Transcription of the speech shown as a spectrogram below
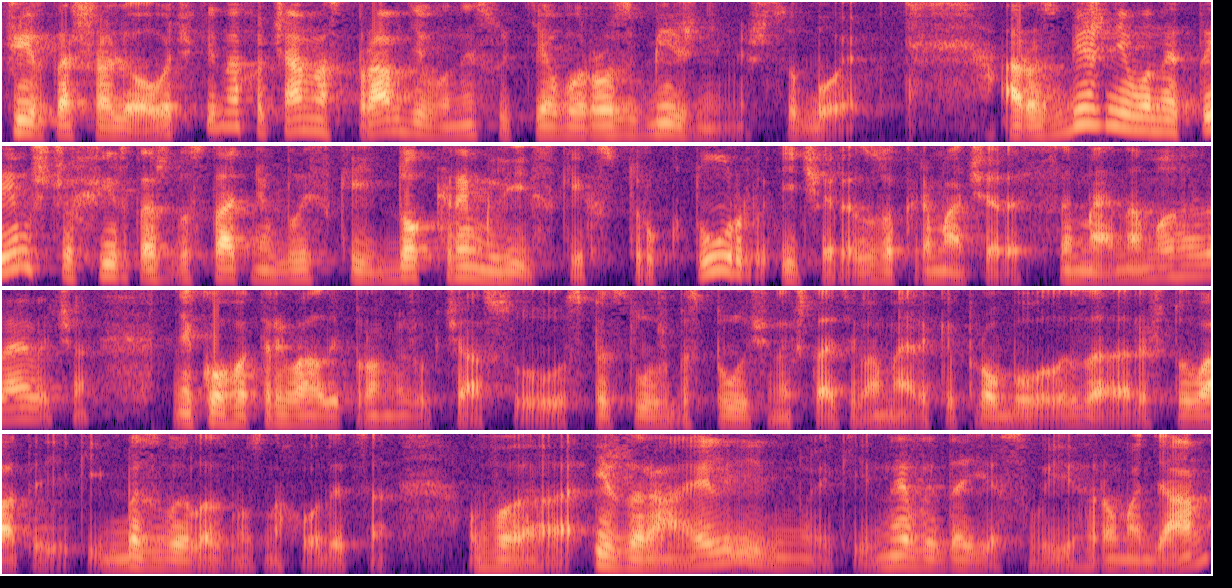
Фірташа Льовочкіна, хоча насправді вони суттєво розбіжні між собою. А розбіжні вони тим, що Фірташ достатньо близький до кремлівських структур, і через, зокрема через Семена Могилевича, якого тривалий проміжок часу спецслужби Сполучених Штатів Америки пробували заарештувати, який безвилазно знаходиться в Ізраїлі, ну, який не видає своїх громадян.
